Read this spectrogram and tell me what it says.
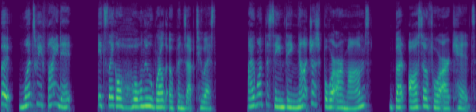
But once we find it, it's like a whole new world opens up to us. I want the same thing, not just for our moms, but also for our kids.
